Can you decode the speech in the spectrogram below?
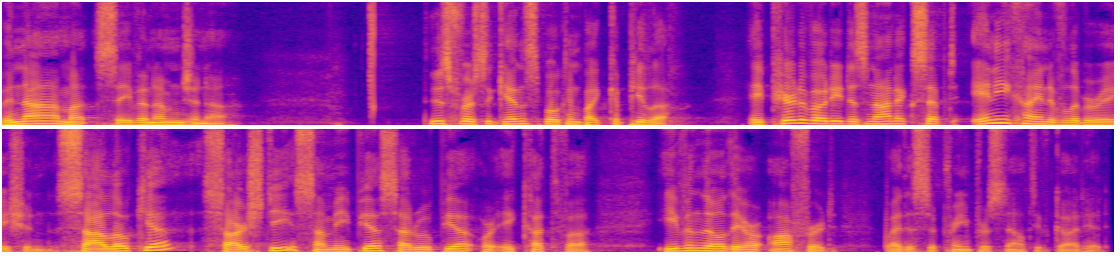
vinamat sevanam jana. This verse again spoken by Kapila. A pure devotee does not accept any kind of liberation, salokya, sarshti, samipya, sarupya, or ekatva, even though they are offered by the Supreme Personality of Godhead.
